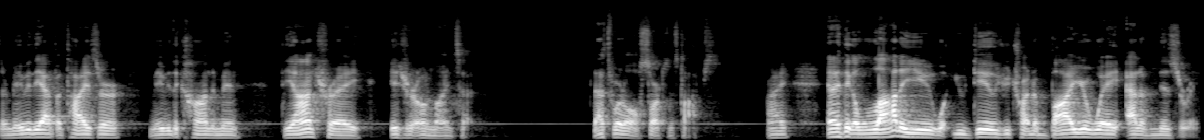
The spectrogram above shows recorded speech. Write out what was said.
They're maybe the appetizer, maybe the condiment. The entree is your own mindset. That's where it all starts and stops, right? And I think a lot of you, what you do is you try to buy your way out of misery.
